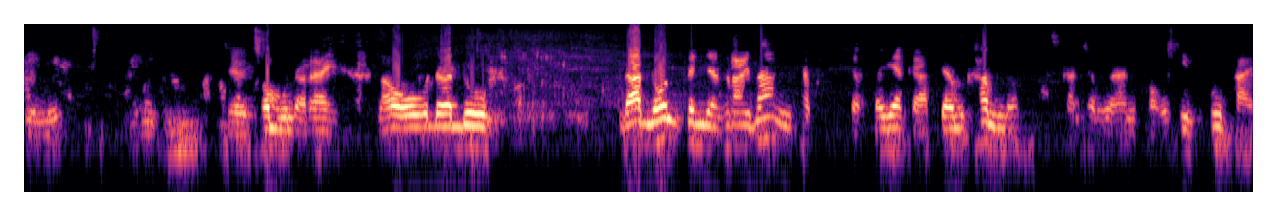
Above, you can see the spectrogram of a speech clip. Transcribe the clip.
ทีนี้เจอข้อมูลอะไร เราเดินดูด้านโน้นเป็นอย่างไรบ้างครับกับบรรยากาศยามค่ำเนาะการทำงานของทีมกู้ภัย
